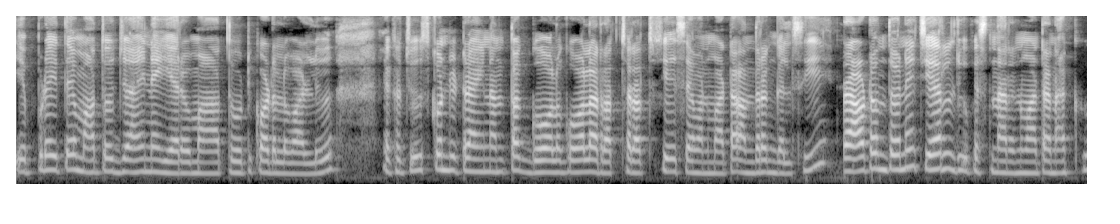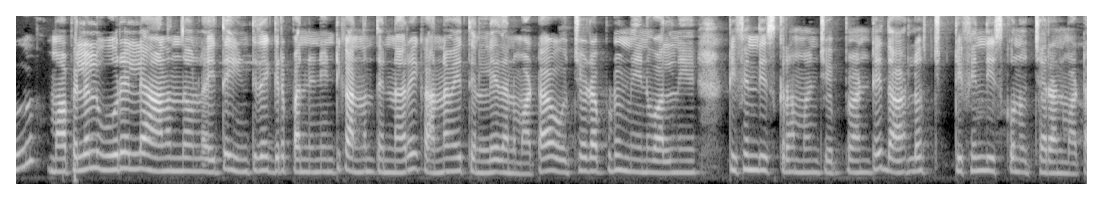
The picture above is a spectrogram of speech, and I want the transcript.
ఎప్పుడైతే మాతో జాయిన్ అయ్యారో మా తోటి కోడల వాళ్ళు ఇక చూసుకోండి ట్రైన్ అంతా గోల గోల రచ్చ రచ్చ చేసామన్నమాట అందరం కలిసి. రావడంతోనే చీరలు చూపిస్తున్నారనమాట నాకు. మా పిల్లలు ఊరెళ్ళే ఆనందంలో అయితే ఇంటి దగ్గర పన్నెండింటికి అన్నం తిన్నారు. ఇక అన్నమే తినలేదనమాట వచ్చేటప్పుడు నేను వాళ్ళని టిఫిన్ తీసుకురమ్మని చెప్పి అంటే దారిలో టిఫిన్ తీసుకొని వచ్చారనమాట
